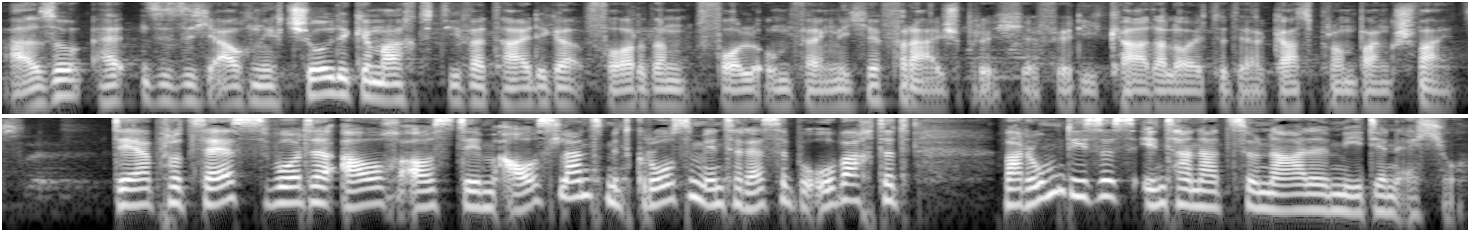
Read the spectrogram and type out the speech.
Also hätten sie sich auch nicht schuldig gemacht. Die Verteidiger fordern vollumfängliche Freisprüche für die Kaderleute der Gazprom Bank Schweiz. Der Prozess wurde auch aus dem Ausland mit großem Interesse beobachtet. Warum dieses internationale Medienecho?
